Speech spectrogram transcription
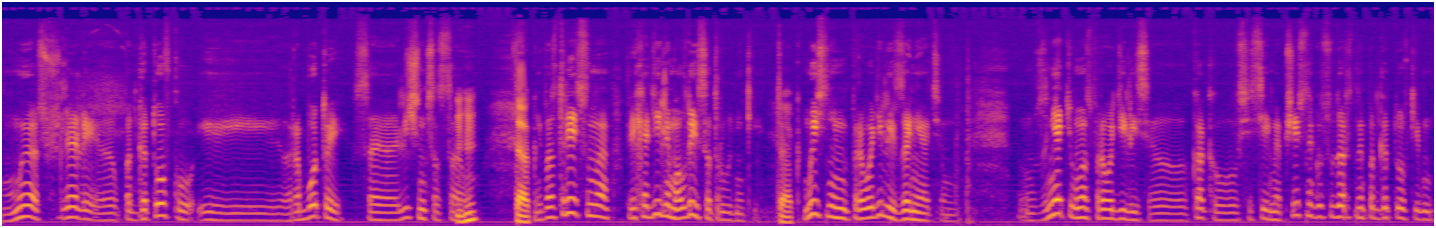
мы осуществляли э, подготовку и работой с э, личным составом. Угу. Так. Непосредственно приходили молодые сотрудники. Так. Мы с ними проводили занятия. Занятия у нас проводились э, как в системе общественной государственной подготовки,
